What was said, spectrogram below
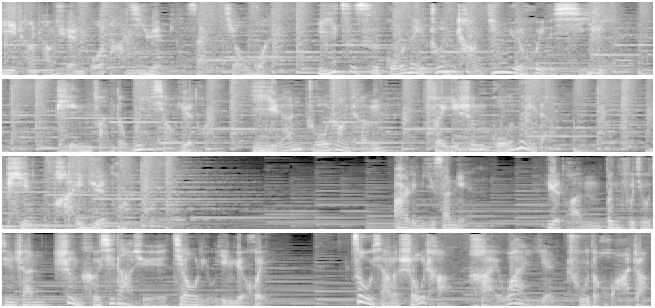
一场场全国打击乐比赛的浇灌，一次次国内专场音乐会的洗礼。平凡的微小乐团，已然茁壮成蜚声国内的品牌乐团。二零一三年，乐团奔赴旧金山圣荷西大学交流音乐会，奏响了首场海外演出的华章。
